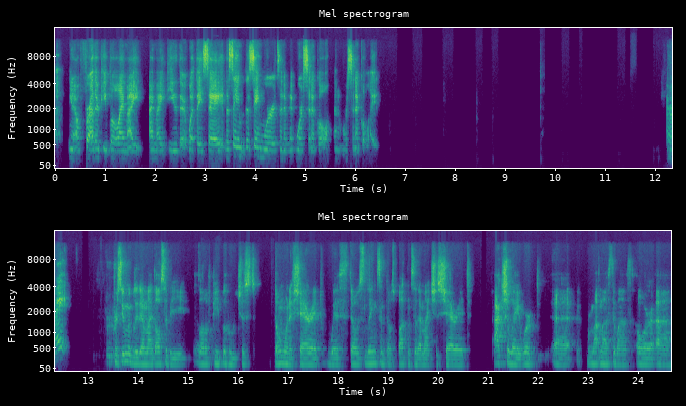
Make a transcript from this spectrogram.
uh, you know, for other people, I might I might view that what they say the same the same words in a bit more cynical in a more cynical light. All right. Presumably, there might also be a lot of people who just don't want to share it with those links and those buttons, so they might just share it actually word uh, mouth to mouth, or uh,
